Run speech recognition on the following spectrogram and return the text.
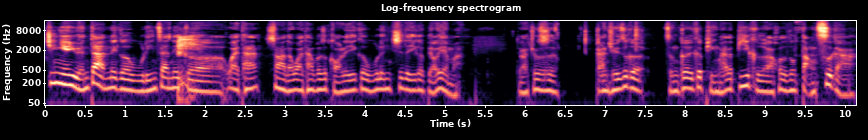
今年元旦那个五菱在那个外滩，上海的外滩不是搞了一个无人机的一个表演嘛，对吧？就是感觉这个整个一个品牌的逼格啊，或者这种档次感啊，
